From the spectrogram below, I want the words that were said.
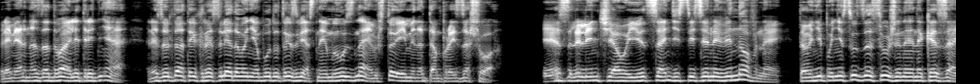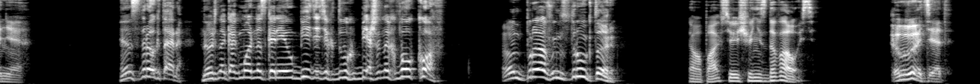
Примерно за два или три дня результаты их расследования будут известны, и мы узнаем, что именно там произошло. Если Линчао и Юцан действительно виновны, то они понесут заслуженное наказание». «Инструктор, нужно как можно скорее убить этих двух бешеных волков!» «Он прав, инструктор!» Толпа все еще не сдавалась. «Хватит!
